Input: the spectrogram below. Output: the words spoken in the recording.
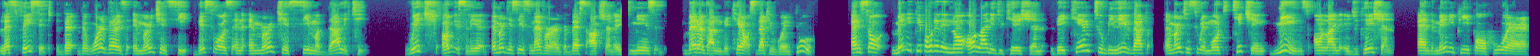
let's face it, the, the word there is emergency. This was an emergency modality, which obviously emergency is never the best option. It means better than the chaos that you're going through. And so many people who didn't know online education, they came to believe that emergency remote teaching means online education. And many people who were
